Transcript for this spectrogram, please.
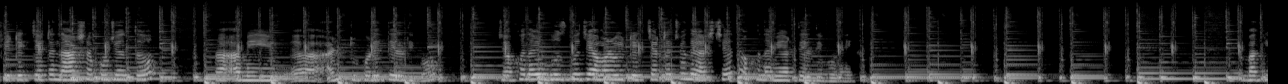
সেই টেক্সচারটা না আসা পর্যন্ত আমি আরেকটু করে তেল দিব। যখন আমি বুঝব যে আমার ওই টেক্সচারটা চলে আসছে, তখন আমি আর তেল দিব না এখানে। বাকি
